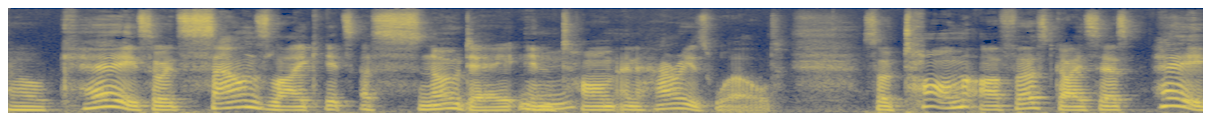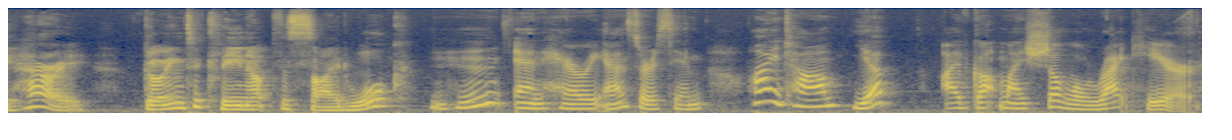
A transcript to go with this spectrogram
Okay, so it sounds like it's a snow day in mm -hmm. Tom and Harry's world. So Tom, our first guy, says, Hey, Harry, going to clean up the sidewalk? Mm -hmm. And Harry answers him, Hi, Tom. Yep, I've got my shovel right here.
